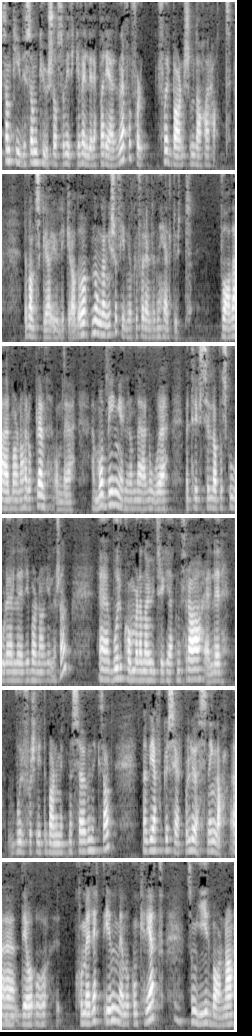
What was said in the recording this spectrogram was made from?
samtidig som kurset også virker veldig reparerende for, folk, for, barn som da har hatt det vanskelig av ulik grad. Og noen ganger så finner jo ikke foreldrene helt ut hva det er barna har opplevd. Om det er mobbing, eller om det er noe med trivsel da på skole eller i barnehage eller sånn. Eh, hvor kommer denne utryggheten fra? Eller Hvorfor sliter barnet mitt med søvn? ikke sant? Men vi er fokusert på løsning, da. Eh, det å, å, komme rett inn med noe konkret som gir barna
